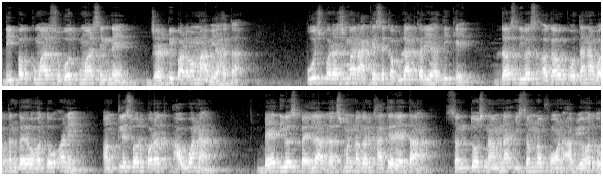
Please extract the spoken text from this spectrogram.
દીપક કુમાર સુબોધકુમાર સિંહને ઝડપી પાડવામાં આવ્યા હતા. પૂછપરછમાં રાકેશે કબૂલાત કરી હતી કે દસ દિવસ અગાઉ પોતાના વતન ગયો હતો અને અંકલેશ્વર પરત આવવાના બે દિવસ પહેલાં લક્ષ્મણનગર ખાતે રહેતા સંતોષ નામના ઈસમનો ફોન આવ્યો હતો.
